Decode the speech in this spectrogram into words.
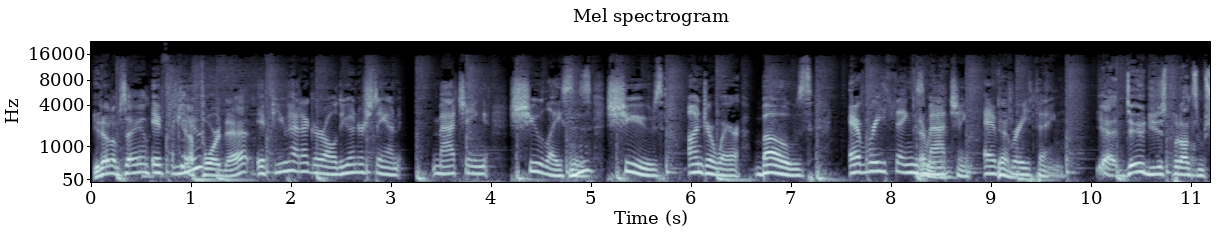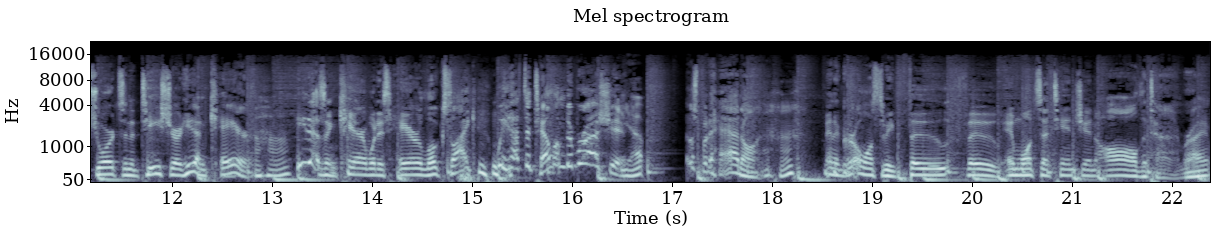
You know what I'm saying? If I can't you- afford that. If you had a girl, do you understand? Matching shoelaces, Mm-hmm. shoes, underwear, bows, everything's Everything. matching. Everything. yeah, dude, you just put on some shorts and a t-shirt. He doesn't care. Uh-huh. He doesn't care what his hair looks like. we have to tell him to brush it. Yep. Let's put a hat on. Uh-huh. Man, a girl wants to be foo foo and wants attention all the time, right?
